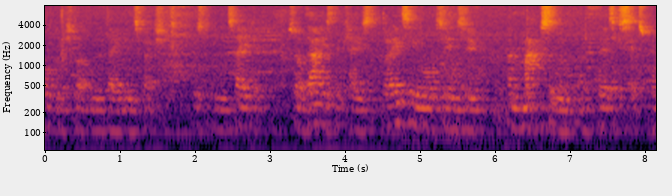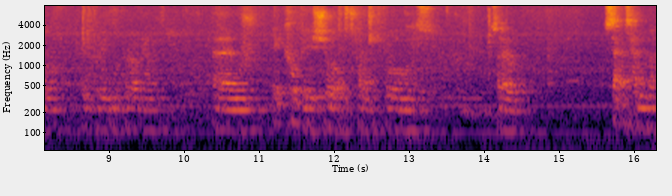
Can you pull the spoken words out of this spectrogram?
published, not on the day the inspection was undertaken. So that is the case. We're 18 months into a maximum of 36 point improvement programme. Um, it could be as short as 24 months. So September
